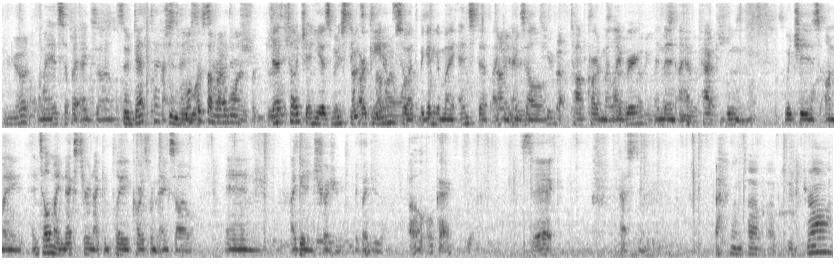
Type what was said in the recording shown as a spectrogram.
Good. My hand stuff I exile. So Death Touch and then Most the what's the stuff I want sh- is Death Touch, and he has Like, Mystic that's the stuff I Arcanum, so at the beginning of my end step, I can exile top card in my library, and then I have the Pact Boon, which is on my until my next turn I can play cards from exile, and I get in treasure if I do that. Oh, okay. Yeah. Sick. Pass turn. Untap up to draw.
